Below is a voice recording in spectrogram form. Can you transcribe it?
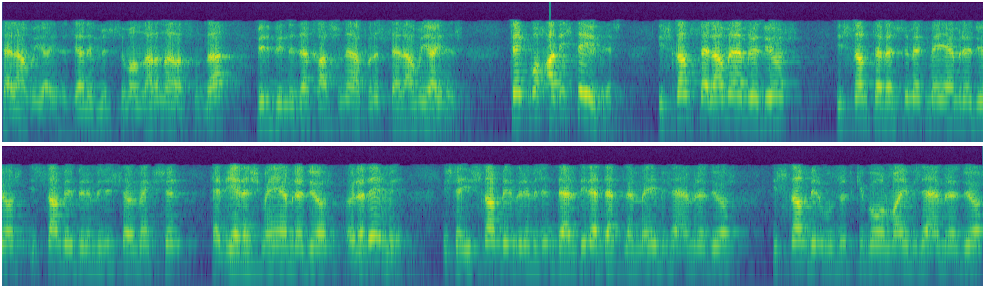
selamı yayınız. Yani Müslümanların arasında birbirinize karşı ne yapınız? Selamı yayınız. Tek bu hadis değildir. İslam selamı emrediyor. İslam tebessüm etmeyi emrediyor. İslam birbirimizi sevmek için hediyeleşmeyi emrediyor. Öyle değil mi? İşte İslam birbirimizin derdiyle dertlenmeyi bize emrediyor. İslam bir vücut gibi olmayı bize emrediyor.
